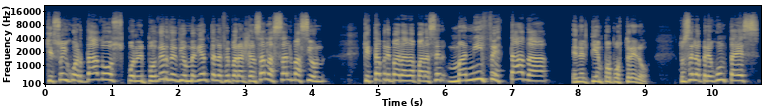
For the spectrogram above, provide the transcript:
Que sois guardados por el poder de Dios mediante la fe para alcanzar la salvación que está preparada para ser manifestada en el tiempo postrero. Entonces la pregunta es,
